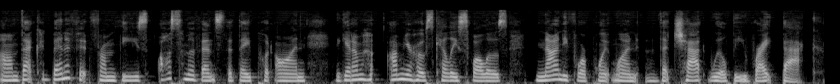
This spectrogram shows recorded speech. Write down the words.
um, that could benefit from these awesome events that they put on. And again, I'm, I'm your host, Kelly Swallows, 94.1. The chat will be right back.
